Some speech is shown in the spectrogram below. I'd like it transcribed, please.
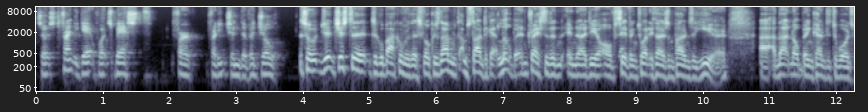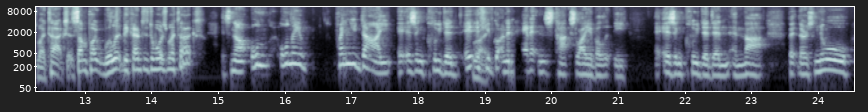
So it's trying to get what's best for, for each individual. So j- just to, to go back over this, Phil, because I'm, I'm starting to get a little bit interested in, in the idea of saving £20,000 a year uh, and that not being counted towards my tax. At some point, will it be counted towards my tax? It's not. On, only when you die, it is included. If right. you've got an inheritance tax liability, it is included in, in that. But there's no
